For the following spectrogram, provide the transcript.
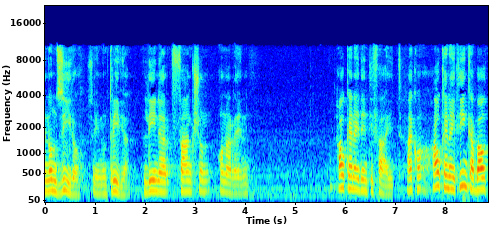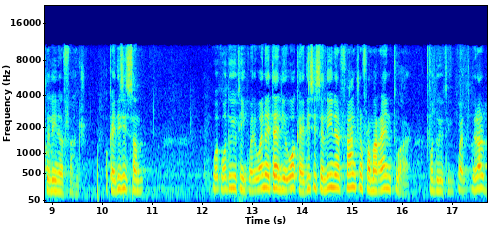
non-zero, say non-trivial, linear function on a Rn? How can I identify it? how can I think about a linear function? Okay, this is some, what, what do you think? When, when I tell you, okay, this is a linear function from Rn to R, what do you think? Well, there are...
